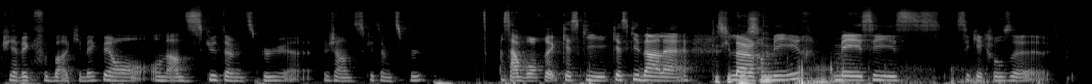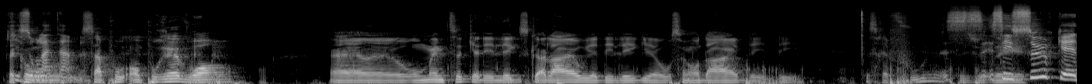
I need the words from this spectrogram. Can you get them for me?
puis avec Football Québec, ben, on, on en discute un petit peu. J'en discute un petit peu savoir qu'est-ce qui, qu'est-ce qui est dans la, leur mire, mais c'est, c'est quelque chose euh, qui est sur la table. Ça on pourrait voir, euh, au même titre qu'il y a des ligues scolaires où il y a des ligues au secondaire, des, des... ce serait fou. c'est, sûr que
